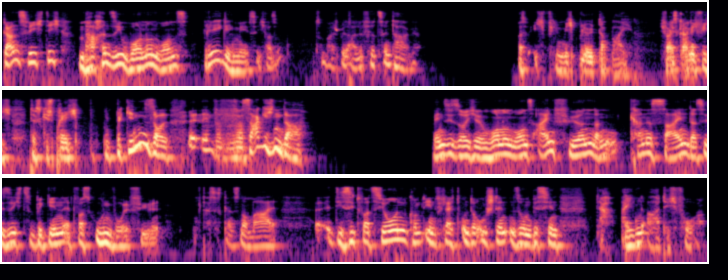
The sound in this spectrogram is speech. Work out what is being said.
ganz wichtig, machen Sie One-on-Ones regelmäßig, also zum Beispiel alle 14 Tage. Also ich fühle mich blöd dabei. Ich weiß gar nicht, wie ich das Gespräch beginnen soll. Äh, äh, was sage ich denn da? Wenn Sie solche One-on-Ones einführen, dann kann es sein, dass Sie sich zu Beginn etwas unwohl fühlen. Das ist ganz normal. Äh, die Situation kommt Ihnen vielleicht unter Umständen so ein bisschen ja, eigenartig vor.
